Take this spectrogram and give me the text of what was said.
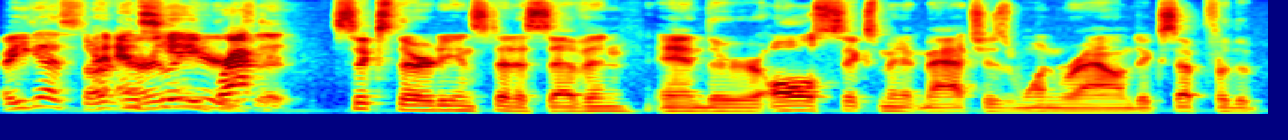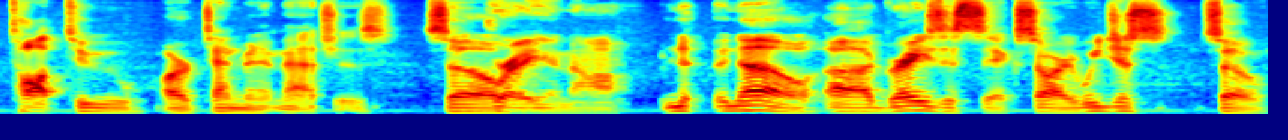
Are you guys starting An NCAA early? Or is bracket. It? 6:30 instead of 7 and they're all 6-minute matches one round except for the top 2 are 10-minute matches. So Gray and uh N- no, uh Gray's is 6. Sorry. We just so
